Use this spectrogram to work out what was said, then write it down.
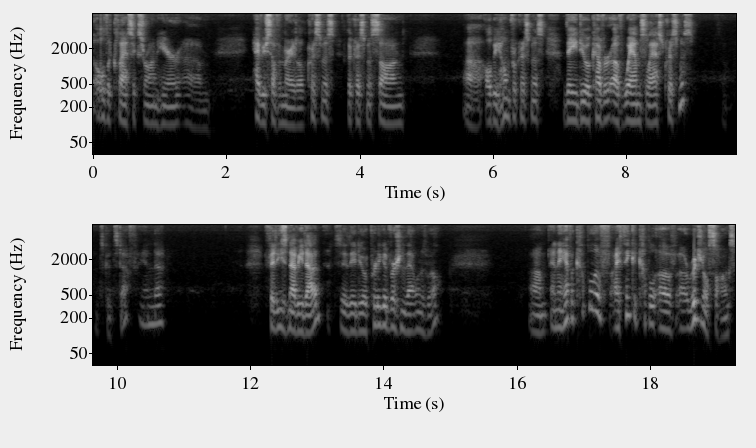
all the classics are on here. Um, Have yourself a merry little Christmas, the Christmas song. Uh, I'll be home for Christmas. They do a cover of Wham's Last Christmas. So that's good stuff. And uh, Feliz Navidad. So they do a pretty good version of that one as well. Um, and they have a couple of, I think, a couple of uh, original songs.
